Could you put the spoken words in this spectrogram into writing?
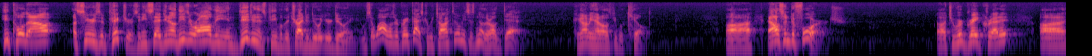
he pulled out a series of pictures and he said, you know, these are all the indigenous people that tried to do what you're doing. And we said, wow, those are great guys. Can we talk to them? He says, no, they're all dead. Kagame had all those people killed. Uh, Alison Des Forges, uh, to her great credit, uh,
